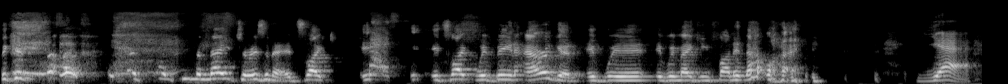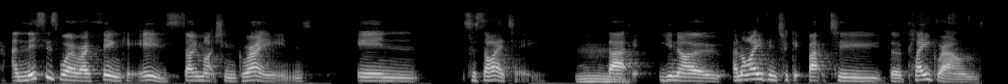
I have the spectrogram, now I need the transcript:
because it's like human nature, isn't it? It's like it, yes. it's like we're being arrogant if we're if we're making fun in that way. Yeah, and this is where I think it is so much ingrained in society mm. that you know, and I even took it back to the playground,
